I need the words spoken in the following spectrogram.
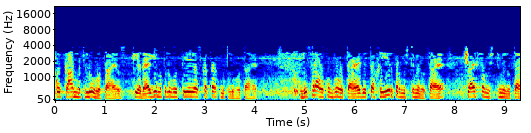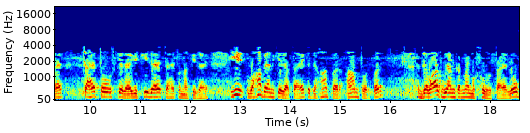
کوئی کام مطلوب ہوتا ہے، اس کی ادائیگی مطلوب ہوتی ہے یا اس کا ترک مطلوب ہوتا ہے۔ دوسرا حکم وہ ہوتا ہے جو تخیر پر مشتمل ہوتا ہے، چوائس پر مشتمل ہوتا ہے، چاہے تو اس کی ادائیگی کی جائے، چاہے تو نہ کی جائے۔ یہ وہاں بیان کیا جاتا ہے کہ جہاں پر عام طور پر جواز بیان کرنا مقصود ہوتا ہے، لوگ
